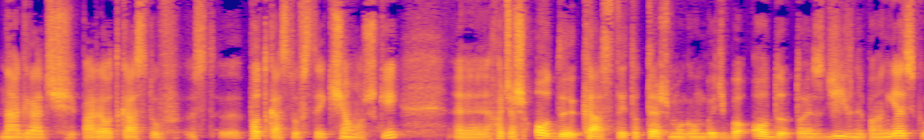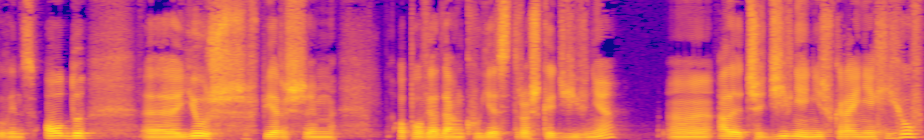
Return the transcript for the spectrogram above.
nagrać parę podcastów, podcastów z tej książki. E, chociaż odcasty to też mogą być, bo od to jest dziwny po angielsku, więc od już w pierwszym opowiadanku jest troszkę dziwnie E, ale czy dziwniej niż w krainie chichów?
